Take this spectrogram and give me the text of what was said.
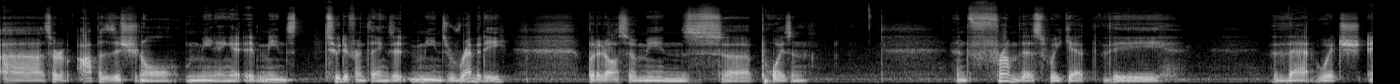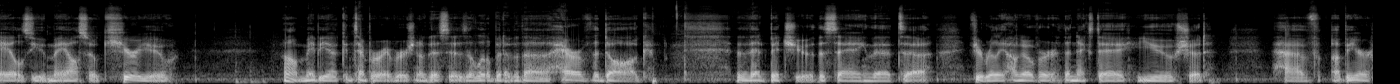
uh, sort of oppositional meaning. It, it, means two different things. It means remedy, but it also means uh, poison. And from this, we get the that which ails you may also cure you. Oh, maybe a contemporary version of this is a little bit of the hair of the dog that bit you, the saying that uh, if you're really hungover the next day, you should have a beer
